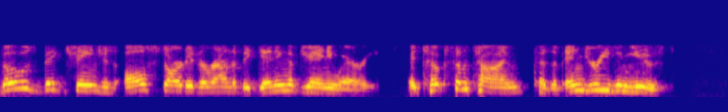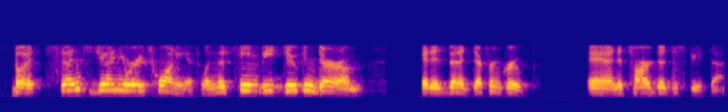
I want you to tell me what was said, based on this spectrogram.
those big changes all started around the beginning of January. It took some time because of injuries and youth but since January 20th, when this team beat Duke and Durham, it has been a different group, and it's hard to dispute that.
